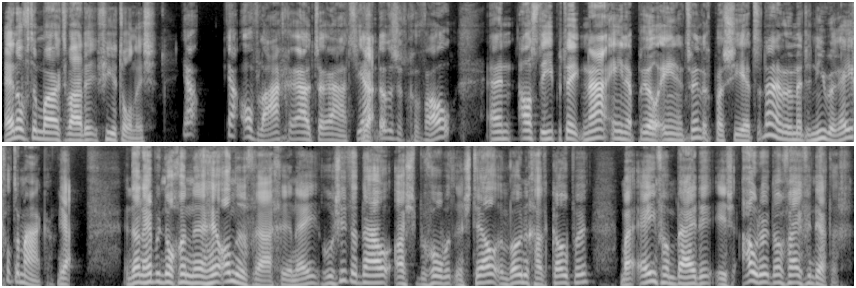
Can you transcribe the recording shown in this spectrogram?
en of de marktwaarde 4 ton is. Ja, ja, of lager uiteraard. Ja, Ja. dat is het geval. En als de hypotheek na 1 april 21 passeert, dan hebben we met een nieuwe regel te maken. Ja. En dan heb ik nog een eh, heel andere vraag, René. Hoe zit het nou als je bijvoorbeeld een stel een woning gaat kopen, maar één van beiden is ouder dan 35?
